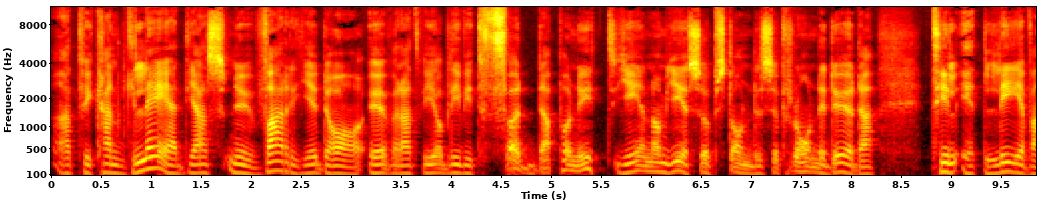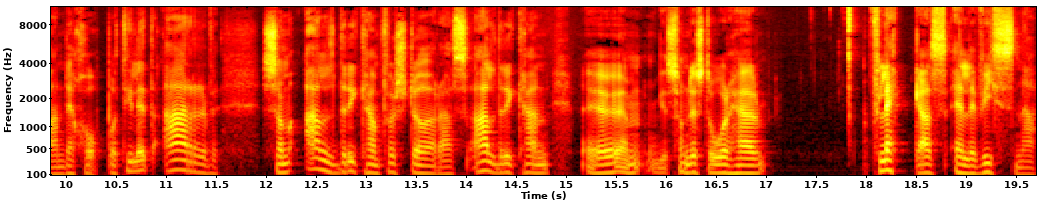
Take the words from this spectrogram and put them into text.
att vi kan glädjas nu varje dag över att vi har blivit födda på nytt genom Jesu uppståndelse från de döda till ett levande hopp och till ett arv som aldrig kan förstöras, aldrig kan, eh, som det står här, fläckas eller vissna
